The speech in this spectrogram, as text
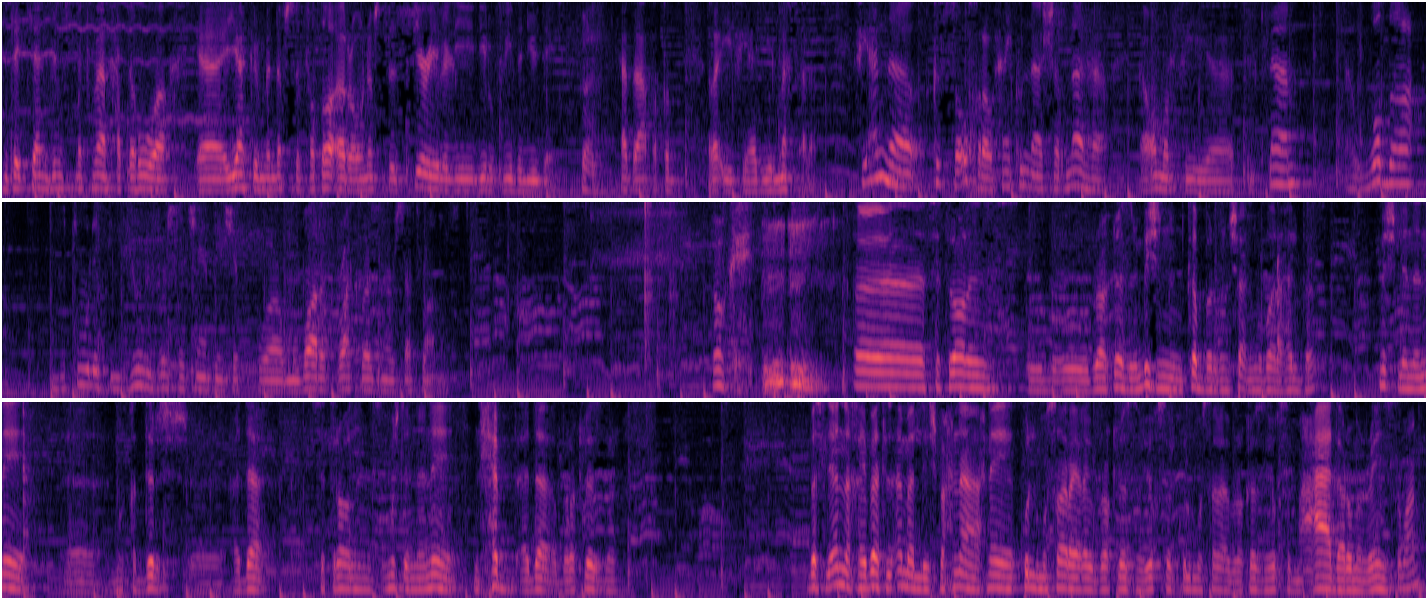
إذا كان فينس ماكمان حتى هو آه، ياكل من نفس الفطائر أو نفس ال cereal اللي يديروا فيه The New Day فعلا. هذا أعتقد رأيي في هذه المسألة. في عندنا قصة أخرى وإحنا كنا اشرنا لها آه، عمر في آه، في الكلام. وضع بطولة ال universal championship ومباراة براك ليزنر وسيث رولينز okay. آه، سيث رولينز وب- وبراك ليزنر مبيش نكبر من شأن المباراه هلبة. مش لانني آه، ما نقدرش آه، أداء سيث رولينز مش لانني نحب أداء براك ليزنر. بس لأن خيبات الأمل اللي شبحناها إحنا كل مصارع يلعب براك ليزنر يخسر كل مصارع براك ليزنر يخسر ما عدا رومان رينز طبعا.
